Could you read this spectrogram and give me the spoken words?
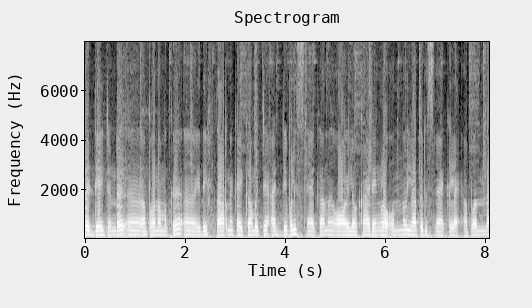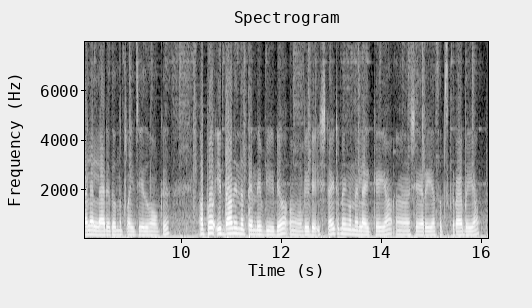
റെഡി ആയിട്ടുണ്ട്. അപ്പോൾ നമുക്ക് ഇത് ഇഫ്താറിന് കഴിക്കാൻ പറ്റിയ അടിപൊളി സ്നാക്കാണ് ഓയിലോ കാര്യങ്ങളോ ഒന്നും ഇല്ലാത്തൊരു സ്നാക്കല്ലേ അപ്പോൾ എന്തായാലും എല്ലാവരും ഇതൊന്ന് ട്രൈ ചെയ്ത് നോക്ക്. അപ്പോൾ ഇതാണ് ഇന്നത്തെ എന്റെ വീഡിയോ. വീഡിയോ ഇഷ്ടമായിട്ടുണ്ടെങ്കിൽ ഒന്ന് ലൈക്ക് ചെയ്യുക ഷെയർ ചെയ്യുക സബ്സ്ക്രൈബ് ചെയ്യുക.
